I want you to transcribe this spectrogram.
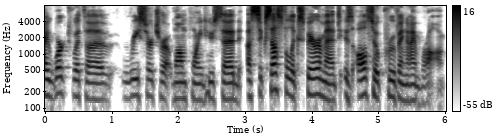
I worked with a researcher at one point who said a successful experiment is also proving I'm wrong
